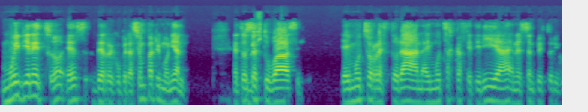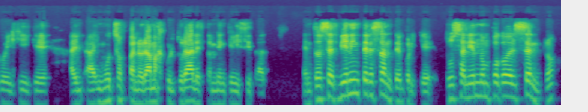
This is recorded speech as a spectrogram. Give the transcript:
muy bien hecho, es de recuperación patrimonial. Entonces tú vas y hay muchos restaurantes, hay muchas cafeterías en el centro histórico de Iquique, hay, hay muchos panoramas culturales también que visitar. Entonces es bien interesante porque tú saliendo un poco del centro,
